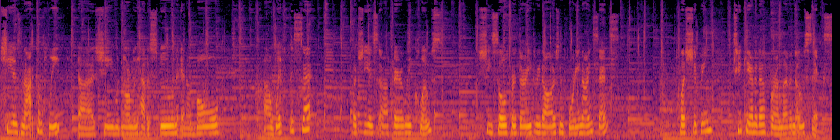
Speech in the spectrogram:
She is not complete. Uh, she would normally have a spoon and a bowl uh, with this set, but she is uh, fairly close. She sold for $33.49 plus shipping to Canada for $11.06.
